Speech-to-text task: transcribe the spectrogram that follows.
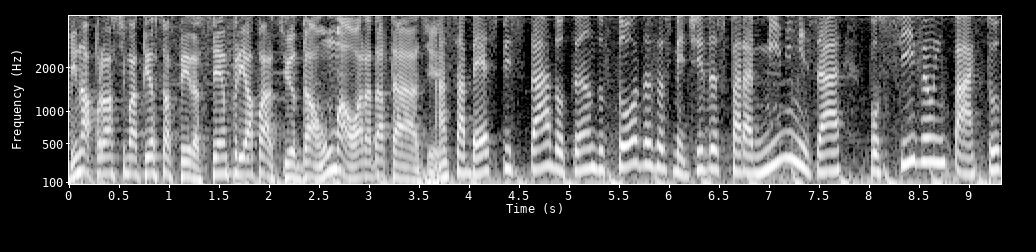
e na próxima terça-feira sempre a partir da uma hora da tarde. A Sabesp está adotando todas as medidas para minimizar possível impacto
